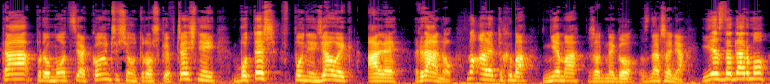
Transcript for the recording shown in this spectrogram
ta promocja kończy się troszkę wcześniej, bo też w poniedziałek, ale rano. No ale to chyba nie ma żadnego znaczenia. Jest za darmo,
